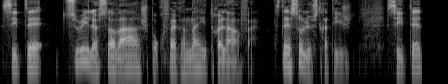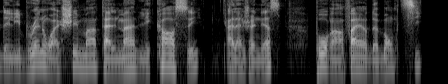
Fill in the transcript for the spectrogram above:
C'était tuer le sauvage pour faire naître l'enfant. C'était ça leur stratégie. C'était de les brainwasher mentalement, de les casser à la jeunesse pour en faire de bons petits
